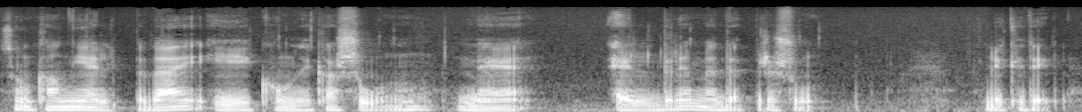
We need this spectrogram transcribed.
som kan hjelpe deg i kommunikasjonen med eldre med depresjon. Lykke til.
